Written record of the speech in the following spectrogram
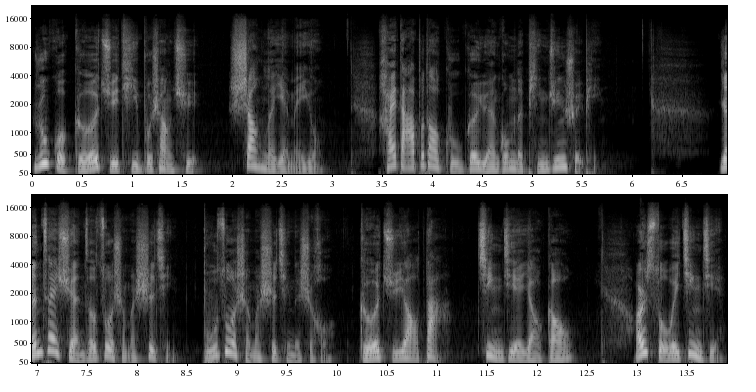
如果格局提不上去，上了也没用，还达不到谷歌员工的平均水平。人在选择做什么事情、不做什么事情的时候，格局要大，境界要高。而所谓境界，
